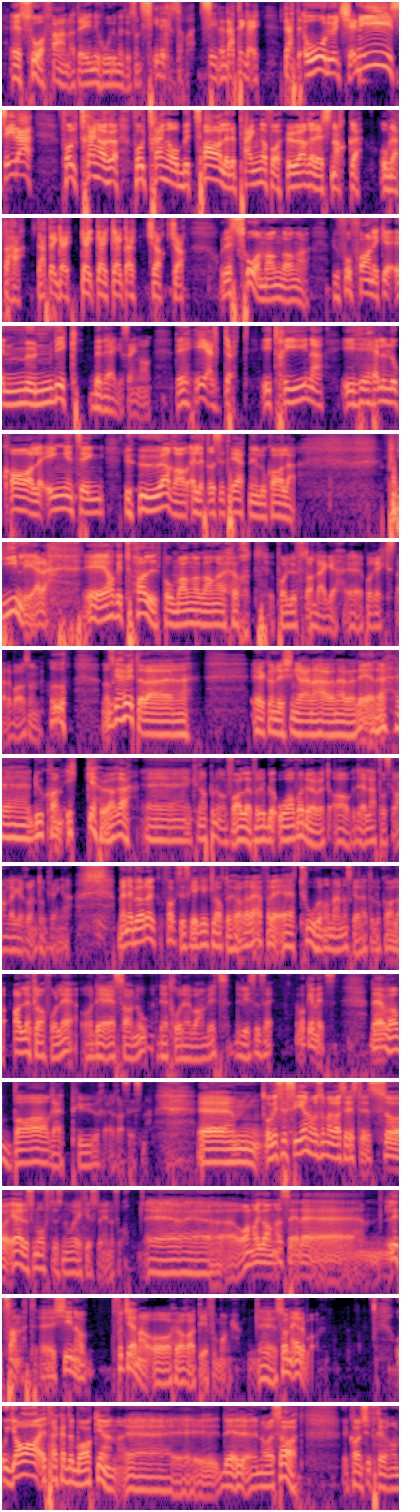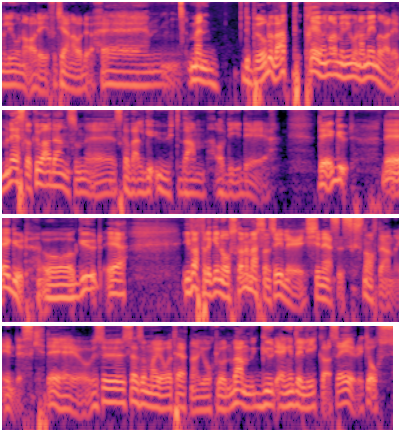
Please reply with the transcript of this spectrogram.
Jeg er så fan at jeg er inni hodet mitt og sånn Si det, Kristoffer! Si det! Dette er gøy! Dette, Å, du er et geni! Si det! Folk trenger, å folk trenger å betale det penger for å høre deg snakke om dette her. Dette er gøy! Gøy, gøy, gøy! gøy. Kjør, kjør! Og det er så mange ganger. Du får faen ikke en munnvikbevegelse engang. Det er helt dødt i trynet, i hele lokalet, ingenting. Du hører elektrisiteten i lokalet. Pinlig er det. Jeg har ikke tall på hvor mange ganger jeg har hørt på luftanlegget eh, på Riks der det bare sånn Ganske høyt er det eh, aircondition-greiene her nede. Det er det. Eh, du kan ikke høre knappenål for alle, for det blir overdøvet av det elektriske anlegget rundt omkring her. Men jeg burde faktisk ikke klart å høre det, for det er 200 mennesker i dette lokalet. Alle klar for å le, og det jeg sa nå, det trodde jeg var en vits. Det viste seg det var ikke en vits. Det var bare pur rasisme. Um, og hvis jeg sier noe som er rasistisk, så er det som oftest noe jeg ikke står inne for. Uh, og andre ganger så er det litt sannhet. Uh, Kina fortjener å høre at de er for mange. Uh, sånn er det bare. Og ja, jeg trekker tilbake igjen det, når jeg sa at kanskje 300 millioner av de fortjener å dø. men det burde vært 300 millioner mindre av de, men jeg skal ikke være den som skal velge ut hvem av de det er det er Gud. Det er Gud, og Gud er i hvert fall ikke norsk, han er mest sannsynlig kinesisk, snart han indisk. Det er jo, Hvis du ser som majoriteten av jordkloden, hvem Gud egentlig liker, så er jo det ikke oss.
